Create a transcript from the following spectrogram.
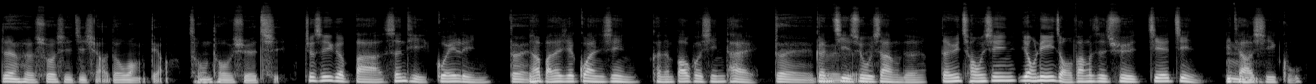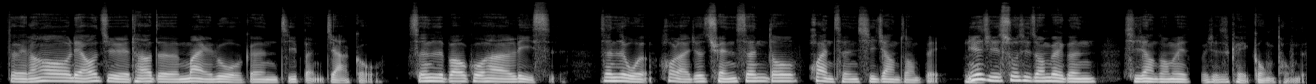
任何溯溪技巧都忘掉，从头学起，就是一个把身体归零，对，然后把那些惯性，可能包括心态，对，跟技术上的，等于重新用另一种方式去接近一条溪谷，嗯，对，然后了解它的脉络跟基本架构，甚至包括它的历史，甚至我后来就是全身都换成西藏装备。因为其实溯溪装备跟西藏装备有些是可以共通的，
